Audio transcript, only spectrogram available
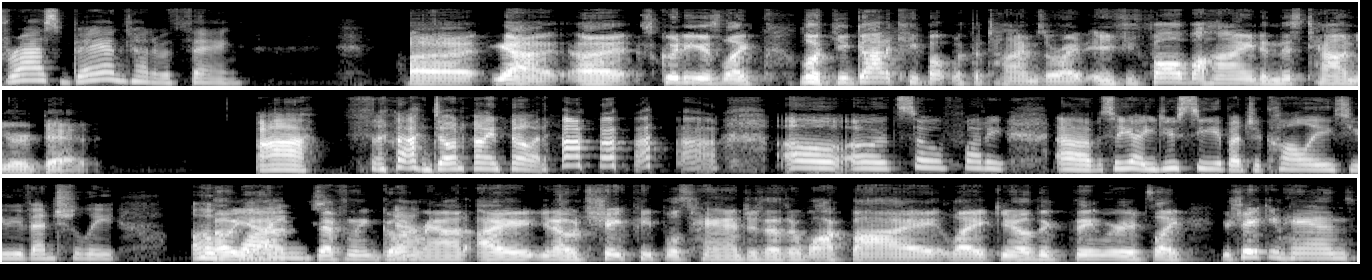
brass band kind of a thing. Uh, yeah, uh, Squiddy is like, look, you gotta keep up with the times, all right? If you fall behind in this town, you're dead. Ah, don't I know it? oh, oh, it's so funny. Um, so yeah, you do see a bunch of colleagues. You eventually, oh, Oh yeah, definitely going yeah. around. I, you know, shake people's hands just as I walk by. Like, you know, the thing where it's like you're shaking hands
